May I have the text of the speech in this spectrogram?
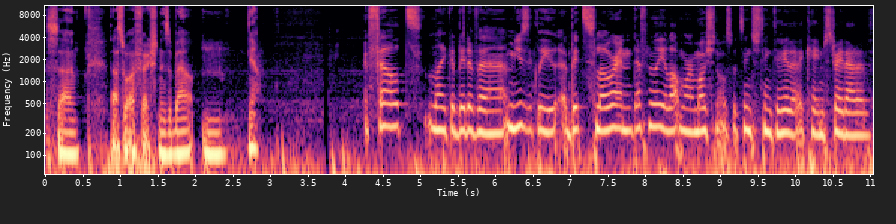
So that's what affection is about. Mm, yeah. It felt like a bit of a musically a bit slower and definitely a lot more emotional. So it's interesting to hear that it came straight out of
